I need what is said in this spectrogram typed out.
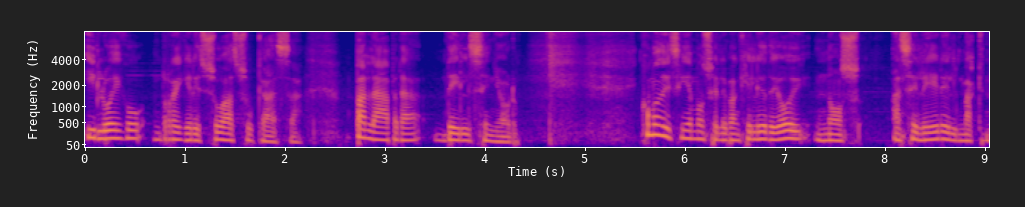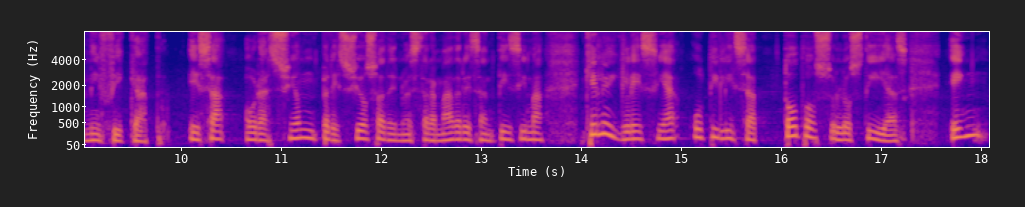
y luego regresó a su casa. Palabra del Señor. Como decíamos, el Evangelio de hoy nos hace leer el Magnificat, esa oración preciosa de nuestra Madre Santísima que la Iglesia utiliza todos los días en,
